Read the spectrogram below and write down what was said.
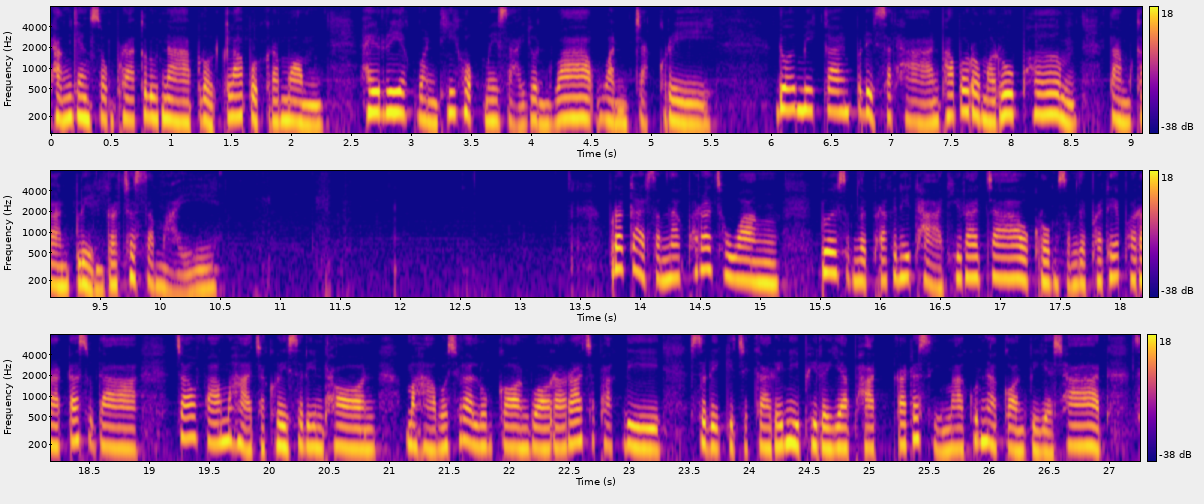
ทั้งยังทรงพระกรุณาโปรดเกล้าโปรดกระหม่อม ให้เรียกวันที่ 6 เมษายนว่าวันจักรี โดยมีการประดิษฐานพระบรมรูปเพิ่มตามการเปลี่ยนรัชสมัย ประกาศสำนักพระราชวัง ด้วยสมเด็จพระนิธิถาธิราชเจ้ากรมสมเด็จพระเทพรัตนราชสุดา เจ้าฟ้ามหาจักรีสิรินธรมหาวชิราลงกรณ์วรราชพักดีสิริกิจการินีพิรยพัฒน์รัตศรีมาคุณากรปิยชาติ ส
